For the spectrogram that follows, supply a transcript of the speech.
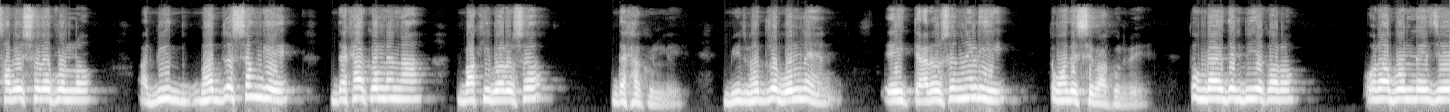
সবে সরে পড়ল। আর বীরভদ্রের সঙ্গে দেখা করলে না, বাকি বারোশো দেখা করলে। বীরভদ্র বললেন, এই তেরোশো নেড়ি তোমাদের সেবা করবে, তোমরা এদের বিয়ে করো। ওরা বললে যে,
